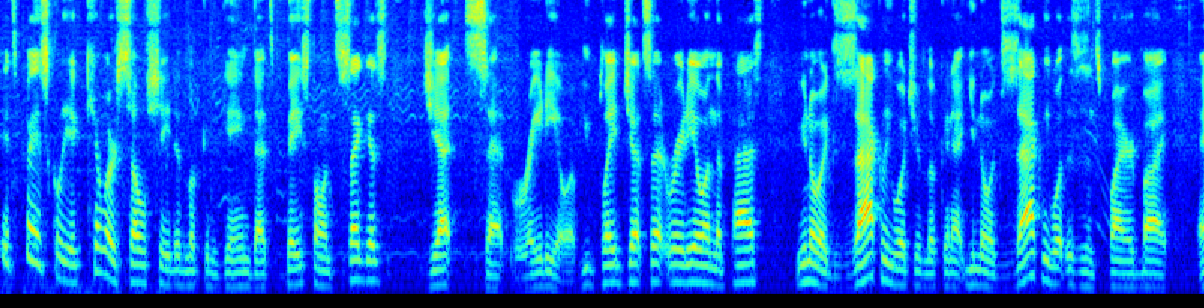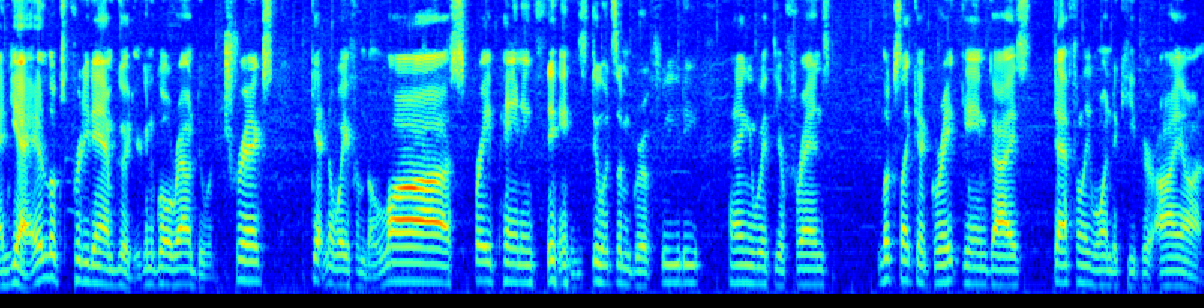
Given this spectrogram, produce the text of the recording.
It's basically a killer cel-shaded looking game that's based on Sega's Jet Set Radio. If you played Jet Set Radio in the past, you know exactly what you're looking at. You know exactly what this is inspired by. And yeah, it looks pretty damn good. You're going to go around doing tricks, getting away from the law, spray painting things, doing some graffiti, hanging with your friends. Looks like a great game, guys. Definitely one to keep your eye on.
